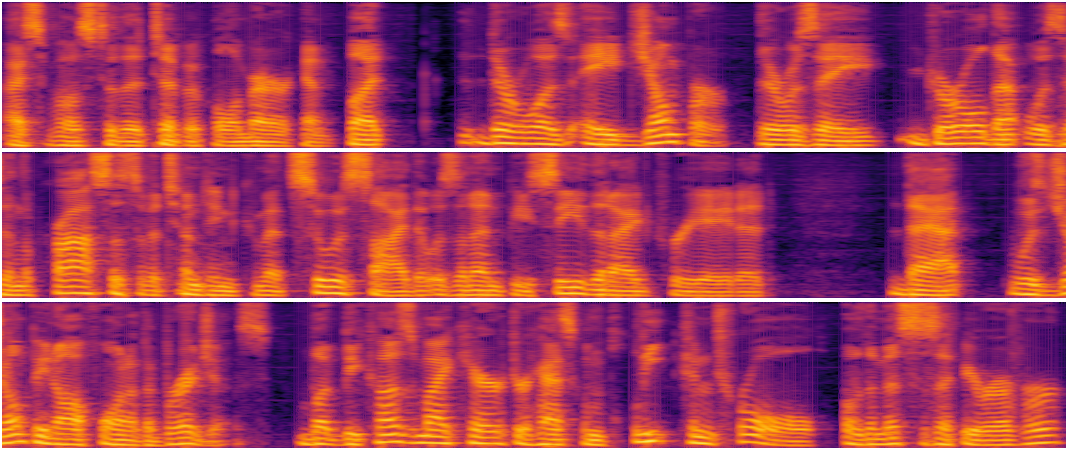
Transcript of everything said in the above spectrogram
I suppose, to the typical American. But there was a jumper. There was a girl that was in the process of attempting to commit suicide that was an NPC that I had created that was jumping off one of the bridges. But because my character has complete control of the Mississippi River,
